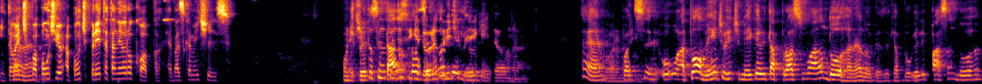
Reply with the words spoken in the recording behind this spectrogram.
Então é Caraca. tipo a ponte, a ponte preta tá na Eurocopa. É basicamente isso. Ponte é tipo Preta de seguidores do né? Hitmaker, então, né? É, Agora, no pode ser. O- atualmente o Hitmaker ele está próximo a Andorra, né, Lucas? Daqui a pouco ele passa Andorra,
